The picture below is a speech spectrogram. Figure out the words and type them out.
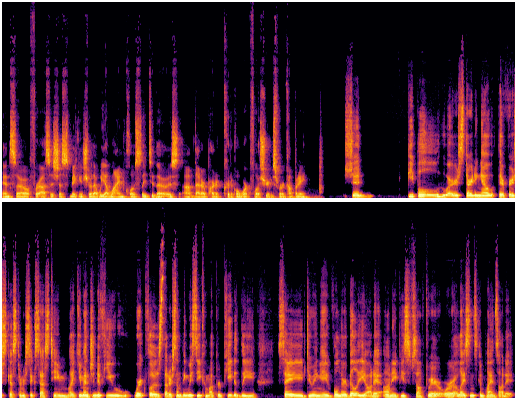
And so for us, it's just making sure that we align closely to those um, that are part of critical workflow streams for a company. Should people who are starting out their first customer success team, like you mentioned a few workflows that are something we see come up repeatedly, say doing a vulnerability audit on a piece of software or a license compliance audit,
